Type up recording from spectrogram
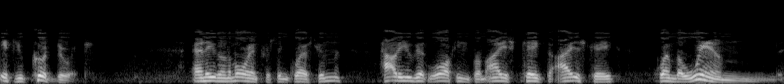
If you could do it. And even a more interesting question, how do you get walking from ice cake to ice cake when the wind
